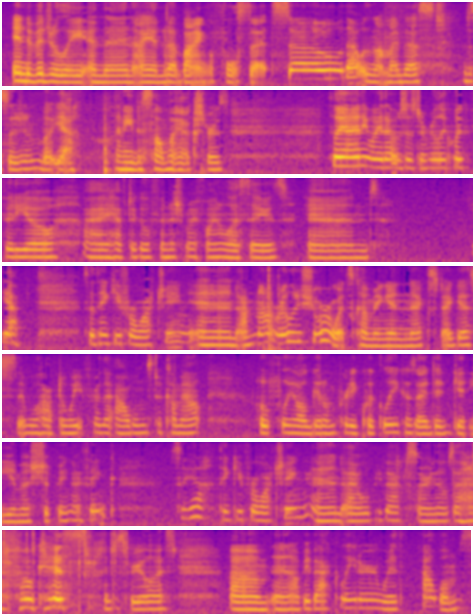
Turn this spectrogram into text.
individually and then I ended up buying a full set. So that was not my best decision, but yeah, I need to sell my extras. So yeah, anyway, that was just a really quick video. I have to go finish my final essays and yeah. So thank you for watching, and I'm not really sure what's coming in next. I guess we'll have to wait for the albums to come out. Hopefully I'll get them pretty quickly, because I did get EMS shipping, I think. So yeah, thank you for watching, and I will be back. Sorry, that was out of focus. I just realized. Um, and I'll be back later with albums.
